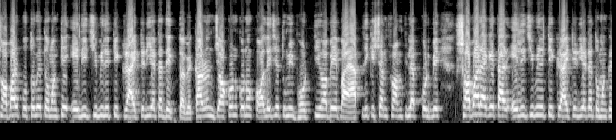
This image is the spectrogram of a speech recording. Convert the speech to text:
সবার প্রথমে তোমাকে এলিজিবিলিটি ক্রাইটেরিয়াটা দেখতে হবে। কারণ যখন কোনো কলেজে তুমি ভর্তি হবে বা অ্যাপ্লিকেশন ফর্ম ফিল করবে, সবার আগে তার এলিজিবিলিটি ক্রাইটেরিয়াটা তোমাকে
